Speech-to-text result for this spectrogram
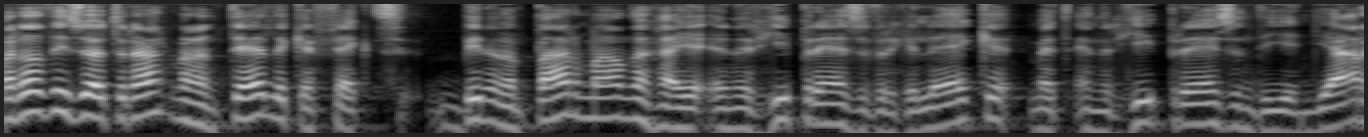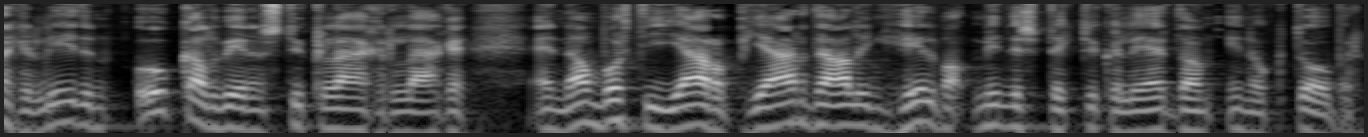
maar dat is uiteraard maar een tijdelijk effect. Binnen een paar maanden ga je energieprijzen vergelijken met energieprijzen die een jaar geleden ook alweer een stuk lager lagen. En dan wordt die jaar-op-jaar daling heel wat minder spectaculair dan in oktober.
